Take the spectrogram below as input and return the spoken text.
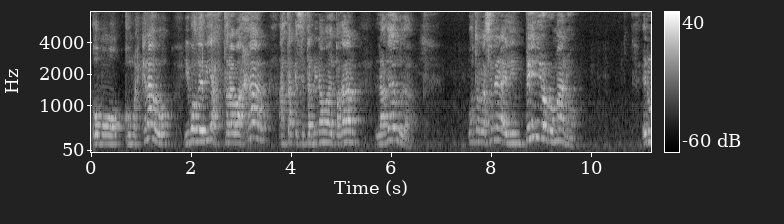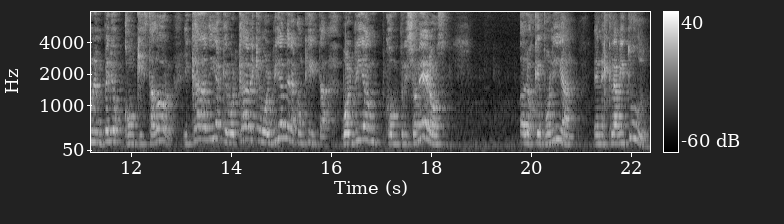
como, como esclavo y vos debías trabajar hasta que se terminaba de pagar la deuda. Otra razón era el imperio romano. Era un imperio conquistador y cada día que cada vez que volvían de la conquista, volvían con prisioneros a los que ponían en esclavitud.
